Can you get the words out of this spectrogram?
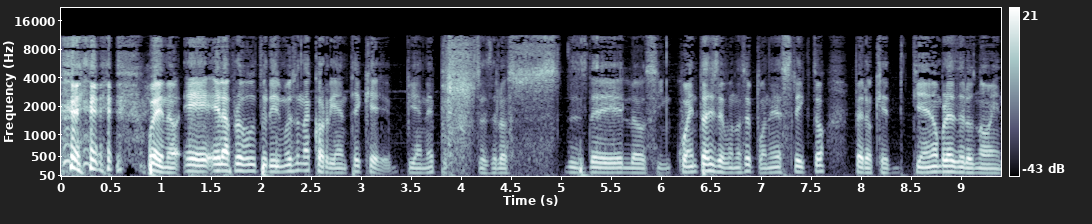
bueno, eh, el afrofuturismo es una corriente que viene pues, desde los desde los 50 si uno se pone estricto, pero que tiene nombre desde los 90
